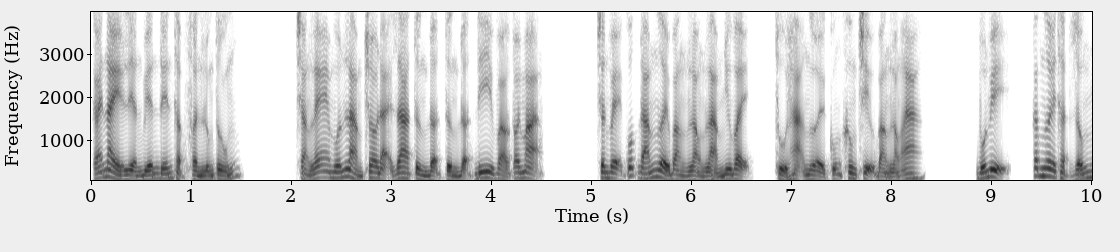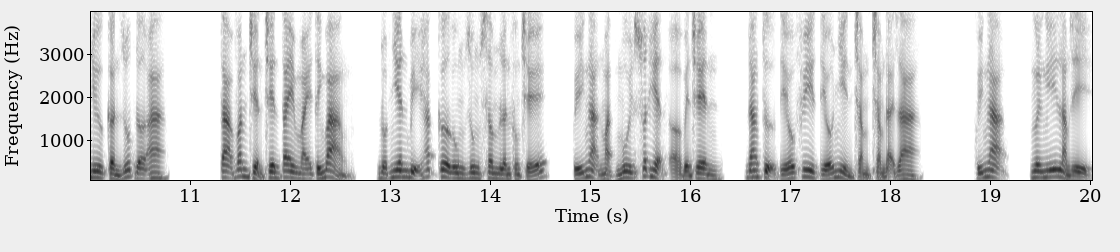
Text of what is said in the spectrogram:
Cái này liền biến đến thập phần lúng túng. Chẳng lẽ muốn làm cho đại gia từng đợt từng đợt đi vào toi mạng? Trần vệ quốc đám người bằng lòng làm như vậy, thủ hạ người cũng không chịu bằng lòng a. Bốn vị, các ngươi thật giống như cần giúp đỡ a. Tạ văn triển trên tay máy tính bảng, đột nhiên bị hacker ung dung xâm lấn khống chế, quý ngạn mặt mũi xuất hiện ở bên trên, đang tự tiếu phi tiếu nhìn chằm chằm đại gia. Quý ngạn, ngươi nghĩ làm gì?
